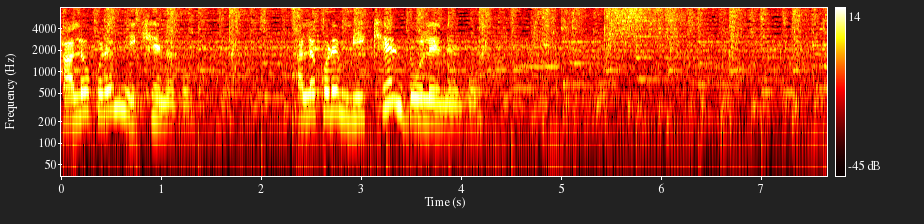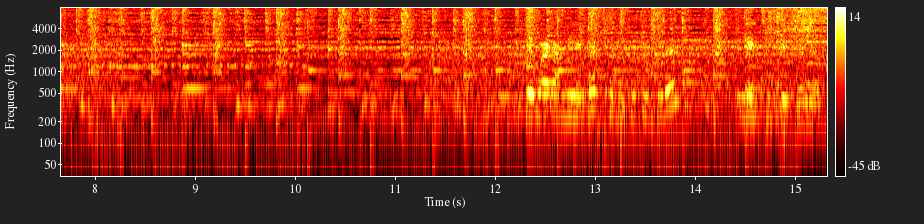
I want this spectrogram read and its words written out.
ভালো করে মেখে নেব। ভালো করে মেখে দোলে নেব। এবার আমি এটা ছোট ছোট করে লেচি কেটে নেব।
